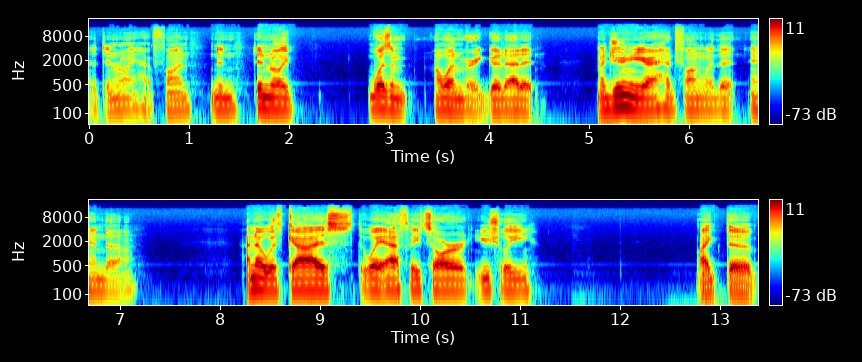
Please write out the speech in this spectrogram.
I didn't really have fun. Didn't didn't really wasn't. I wasn't very good at it. My junior year, I had fun with it, and uh, I know with guys, the way athletes are usually, like the,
